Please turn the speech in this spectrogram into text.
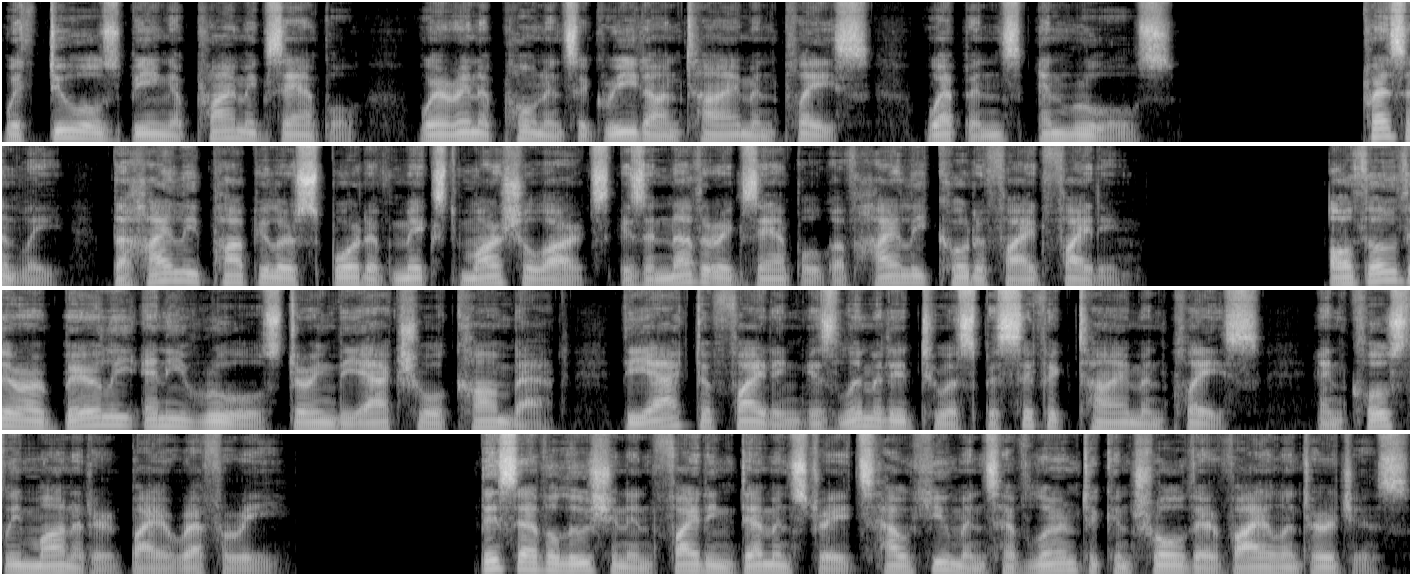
with duels being a prime example, wherein opponents agreed on time and place, weapons and rules. Presently, the highly popular sport of mixed martial arts is another example of highly codified fighting. Although there are barely any rules during the actual combat, the act of fighting is limited to a specific time and place, and closely monitored by a referee. This evolution in fighting demonstrates how humans have learned to control their violent urges.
